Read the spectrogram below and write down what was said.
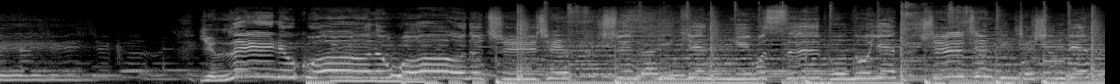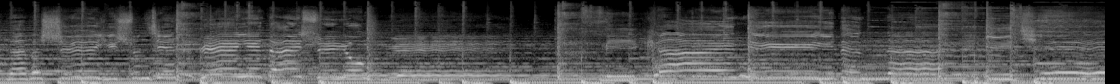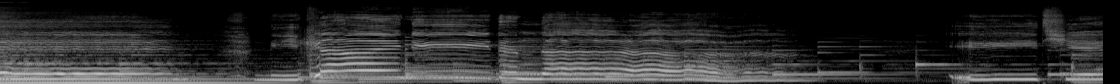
眼泪流过了我的指尖，是那一天你我撕破诺言，时间停在身边，哪怕是一瞬间，愿意带去永远。一天。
